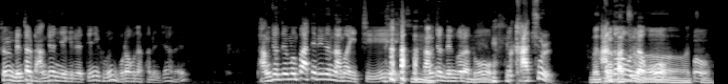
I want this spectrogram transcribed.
저는 멘탈 방전 얘기를 했더니 그분 뭐라고 답하는지 알아요? 방전되면 배터리는 남아 있지 음. 방전된 거라도 그 가출 안 돌아온다고. 어, 가출. 어.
